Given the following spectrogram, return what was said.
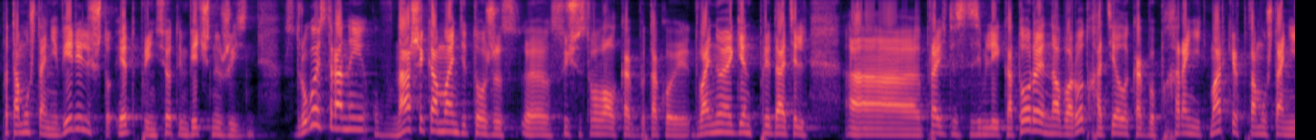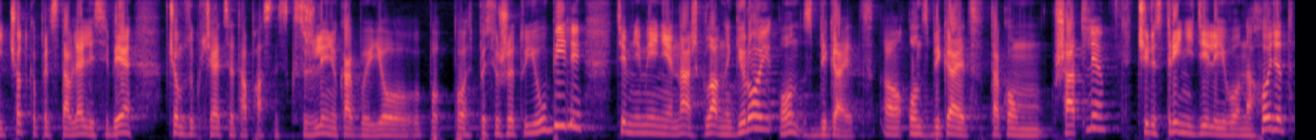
потому что они верили, что это принесет им вечную жизнь. С другой стороны, в нашей команде тоже э, существовал как бы такой двойной агент-предатель э, правительства Земли, которое, наоборот, хотело как бы похоронить маркер, потому что они четко представляли себе, в чем заключается эта опасность. К сожалению, как бы ее по, по, по сюжету ее убили, тем не менее, наш главный герой, он сбегает. Э, он сбегает в таком шаттле, через три недели его находят,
